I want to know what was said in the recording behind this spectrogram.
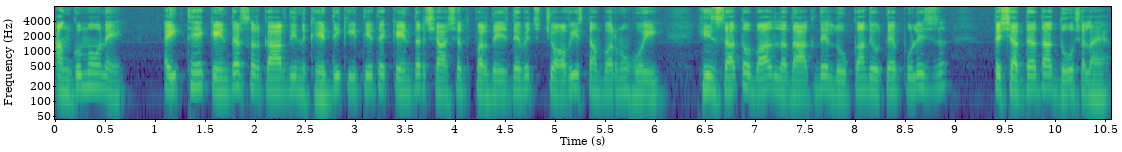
ਅੰਗੁਮੋ ਨੇ ਇੱਥੇ ਕੇਂਦਰ ਸਰਕਾਰ ਦੀ ਨਿਖੇਧੀ ਕੀਤੀ ਤੇ ਕੇਂਦਰ ਸ਼ਾਸਿਤ ਪ੍ਰਦੇਸ਼ ਦੇ ਵਿੱਚ 24 ਸਤੰਬਰ ਨੂੰ ਹੋਈ ਹਿੰਸਾ ਤੋਂ ਬਾਅਦ ਲਦਾਖ ਦੇ ਲੋਕਾਂ ਦੇ ਉੱਤੇ ਪੁਲਿਸ ਤਸ਼ੱਦਦ ਦਾ ਦੋਸ਼ ਲਾਇਆ।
